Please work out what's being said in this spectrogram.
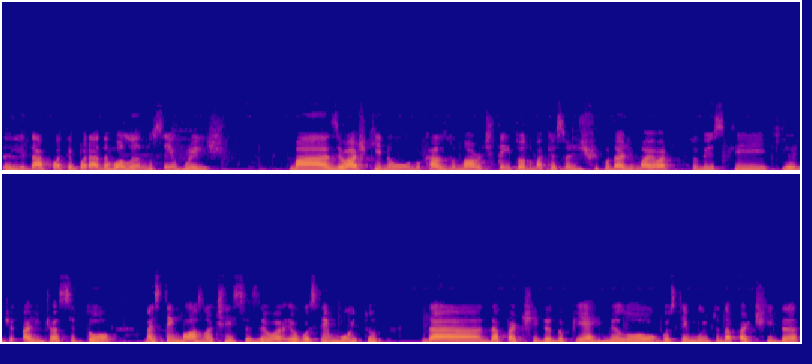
lidar com a temporada rolando sem o Grealish. Mas eu acho que no, no caso do Norwich tem toda uma questão de dificuldade maior, tudo isso que, que a, gente, a gente já citou, mas tem boas notícias. Eu, eu gostei muito da, da partida do Pierre Melo, gostei muito da partida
